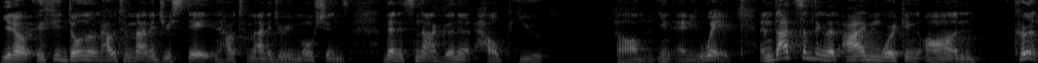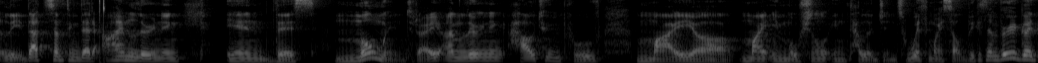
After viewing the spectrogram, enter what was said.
you know, if you don't learn how to manage your state and how to manage your emotions, then it's not gonna help you um, in any way. And that's something that I'm working on currently. That's something that I'm learning in this moment, right? I'm learning how to improve my uh, my emotional intelligence with myself because I'm very good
